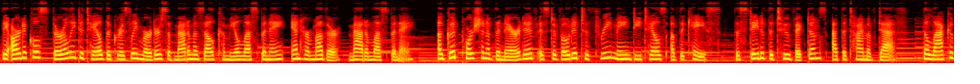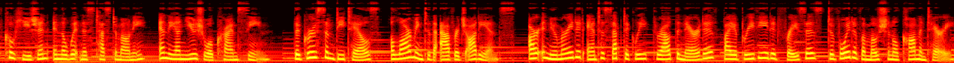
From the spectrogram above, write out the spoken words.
The articles thoroughly detailed the grisly murders of Mademoiselle Camille L'Espanaye and her mother, Madame L'Espanaye. A good portion of the narrative is devoted to three main details of the case, the state of the two victims at the time of death, the lack of cohesion in the witness testimony, and the unusual crime scene. The gruesome details, alarming to the average audience, are enumerated antiseptically throughout the narrative by abbreviated phrases devoid of emotional commentary.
